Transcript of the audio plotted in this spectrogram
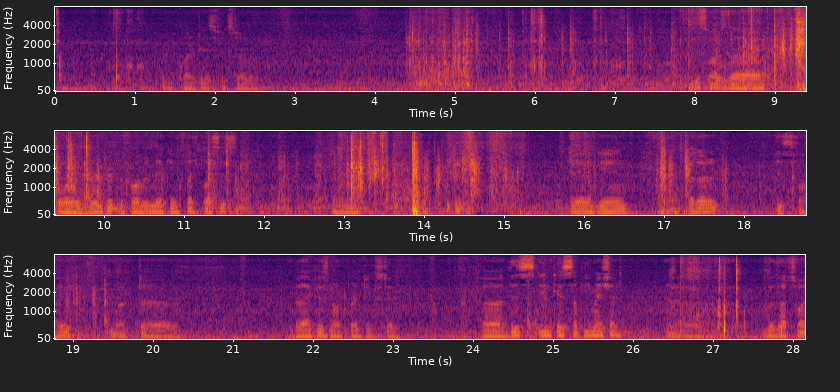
print quality is fixed or not this was the cover we printed before we making flush process and here again color is fine but uh, black is not printing still. Uh, this ink is sublimation uh, that's why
